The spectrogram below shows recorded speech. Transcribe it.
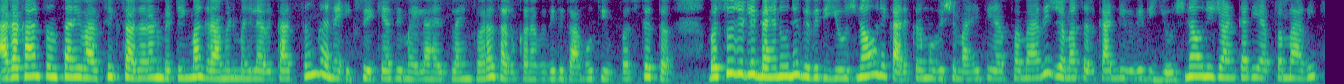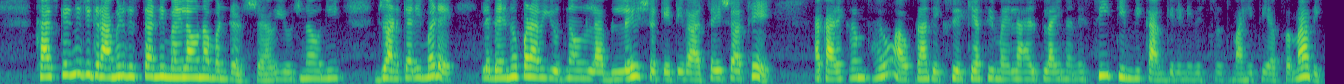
આગા ખાન સંસ્થાની વાર્ષિક સાધારણ મિટિંગમાં ગ્રામીણ મહિલા વિકાસ સંઘ અને એકસો એક્યાસી મહિલા હેલ્પલાઇન દ્વારા તાલુકાના વિવિધ ગામોથી ઉપસ્થિત બસો જેટલી બહેનોને વિવિધ યોજનાઓ અને કાર્યક્રમો વિશે માહિતી આપવામાં આવી, જેમાં સરકારની વિવિધ યોજનાઓની જાણકારી આપવામાં આવી. ખાસ કરીને જે ગ્રામીણ વિસ્તારની મહિલાઓના મંડળ છે, આવી યોજનાઓની જાણકારી મળે એટલે બહેનો પણ આવી યોજનાઓનો લાભ લઈ શકે તેવા આશય સાથે આ કાર્યક્રમ થયો. આ ઉપરાંત એકસો એક્યાસી મહિલા હેલ્પલાઇન અને સી ટીમની કામગીરીની વિસ્તૃત માહિતી આપવામાં આવી.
